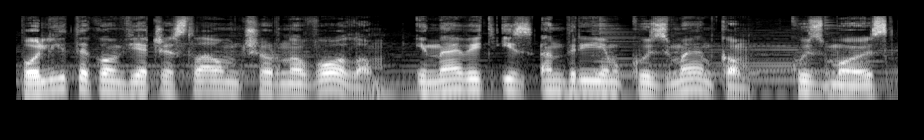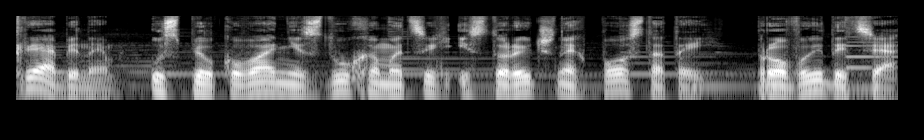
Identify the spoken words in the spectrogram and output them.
політиком В'ячеславом Чорноволом і навіть із Андрієм Кузьменком, Кузьмою Скрябіним. У спілкуванні з духами цих історичних постатей провидиця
